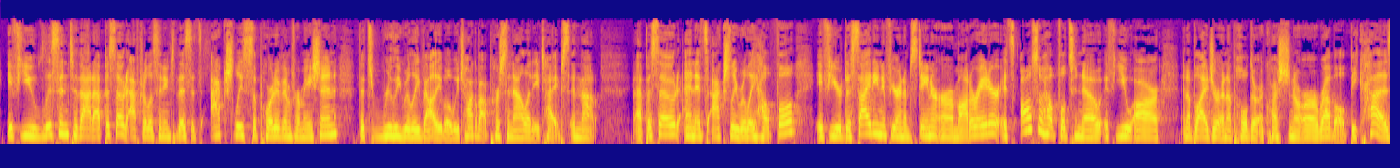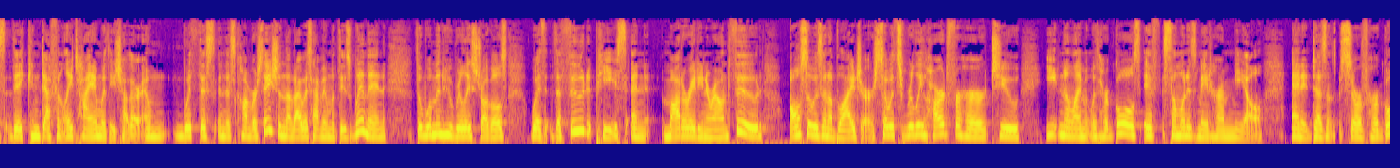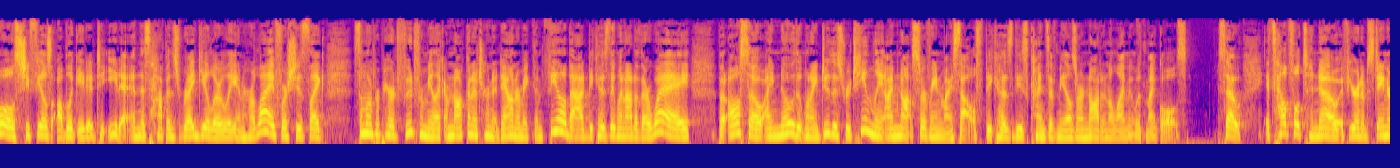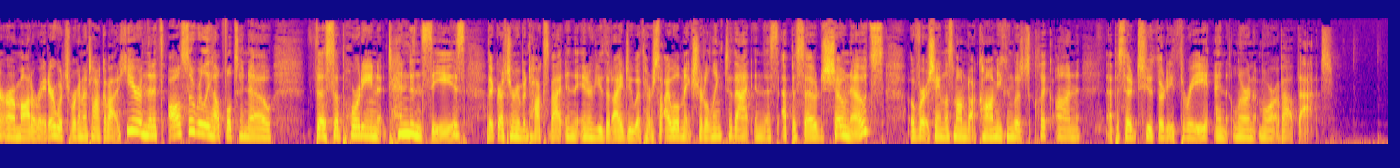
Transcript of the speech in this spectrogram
if you listen to that episode after listening to this, it's actually supportive information that's really, really valuable. We talk about personality types in that episode and it's actually really helpful. If you're deciding if you're an abstainer or a moderator, it's also helpful to know if you are an obliger, an upholder, a questioner, or a rebel because they can definitely tie in with each other. And with this, in this conversation that I was having with these women, the woman who really struggles with the food piece and moderating around food also is an obliger. So it's really hard for her to eat in alignment with her goals if someone has made her a meal and it doesn't serve her goals. She feels obligated to eat it. And this happens regularly in her life where she's like, someone prepared food for me. Like, I'm not going to turn it down or make them feel bad because they went out of their way. But also, I know that when I do this routinely, I'm not serving myself because these kinds of meals are not in alignment with my goals. So it's helpful to know if you're an abstainer or a moderator, which we're going to talk about here. And then it's also really helpful to know the supporting tendencies that Gretchen Rubin talks about in the interview that I do with her. So I will make sure to link to that in this episode show notes over at shamelessmom.com. You can just click on episode 233 and learn more about that.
